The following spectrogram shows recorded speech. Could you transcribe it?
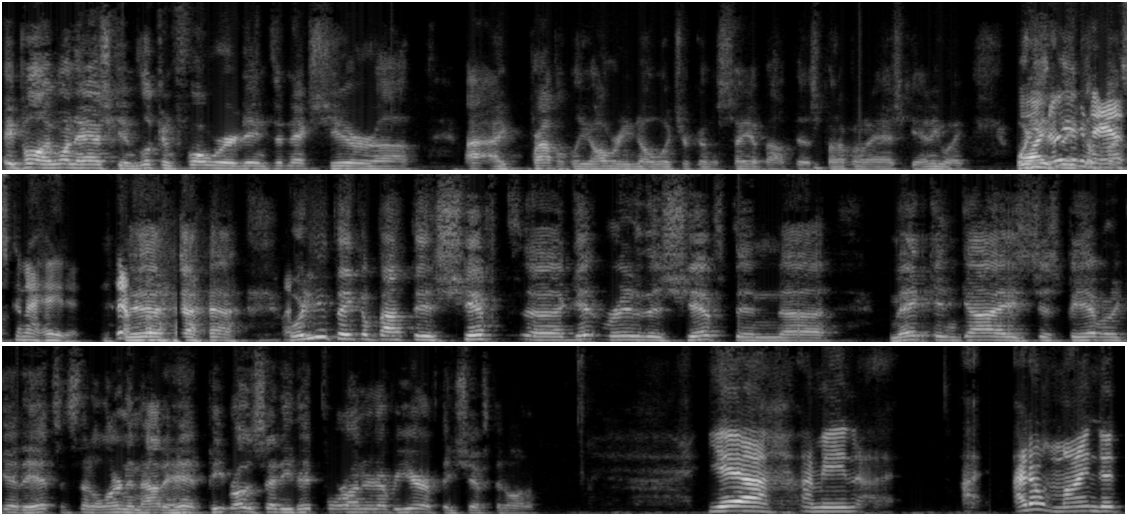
Hey, Paul, I want to ask you, looking forward into next year. Uh, I, I, probably already know what you're going to say about this, but I'm going to ask you anyway. What well, do you I know you're going to ask, and I hate it. yeah. What do you think about this shift? Uh, getting rid of this shift and uh, making guys just be able to get hits instead of learning how to hit. Pete Rose said he'd hit 400 every year if they shifted on him. Yeah, I mean, I, I don't mind it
